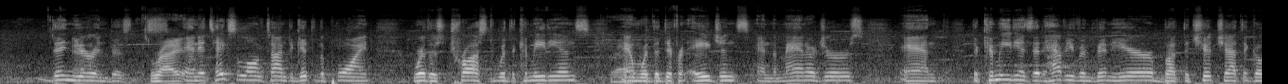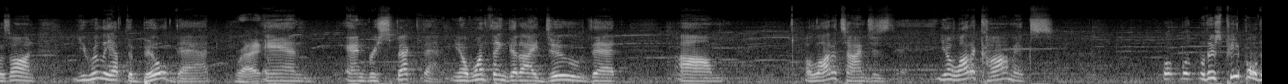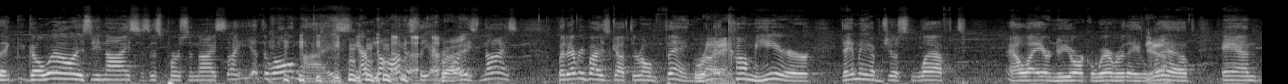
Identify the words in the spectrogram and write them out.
then you're in business. Right. And it takes a long time to get to the point where there's trust with the comedians Right. and with the different agents and the managers and the comedians that haven't even been here, but the chit chat that goes on. You really have to build that Right. and and respect that. You know, one thing that I do that um, a lot of times is, you know, a lot of comics. Well, well, well, there's people that go, well, is he nice? Is this person nice? Like, yeah, they're all nice. Every- honestly, everybody's nice, but everybody's got their own thing. When Right. they come here, they may have just left L.A. or New York or wherever they Yeah. live, and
